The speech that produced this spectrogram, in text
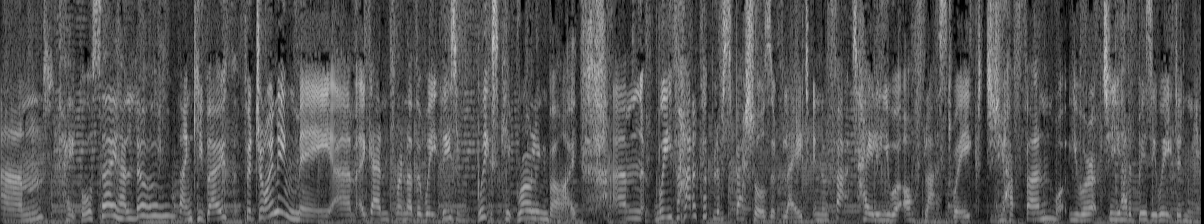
and Kait Borsay. Hello. Thank you both for joining me um, again for another week. These weeks keep rolling by. Um, we've had a couple of specials of late. And in fact, Hayley, you were off last week. Did you have fun? What you were up to? You had a busy week, didn't you?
